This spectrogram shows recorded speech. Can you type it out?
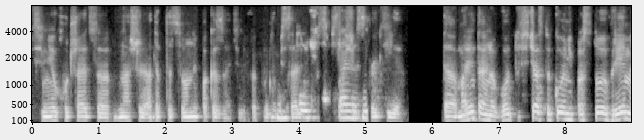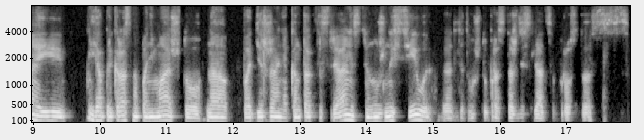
сильнее ухудшаются наши адаптационные показатели, как вы написали Точно, в вашей статье. Да, Марина вот сейчас такое непростое время, и я прекрасно понимаю, что на поддержание контакта с реальностью нужны силы для того, чтобы растождествляться просто с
